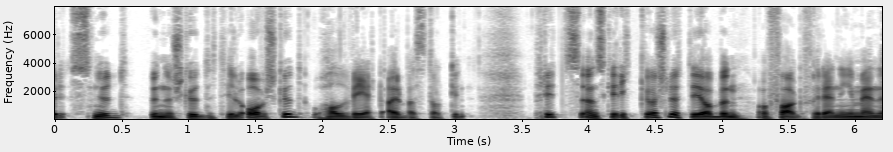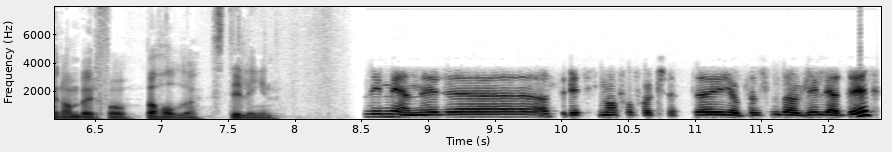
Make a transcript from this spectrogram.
år snudd underskudd til overskudd og halvert arbeidsstokken. Prytz ønsker ikke å slutte jobben, og fagforeningen mener han bør få beholde stillingen. Vi mener eh, at Prytz må få fortsette jobben som daglig leder.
